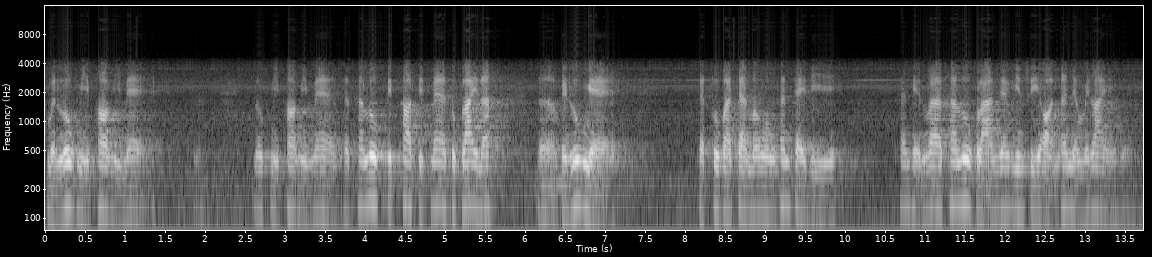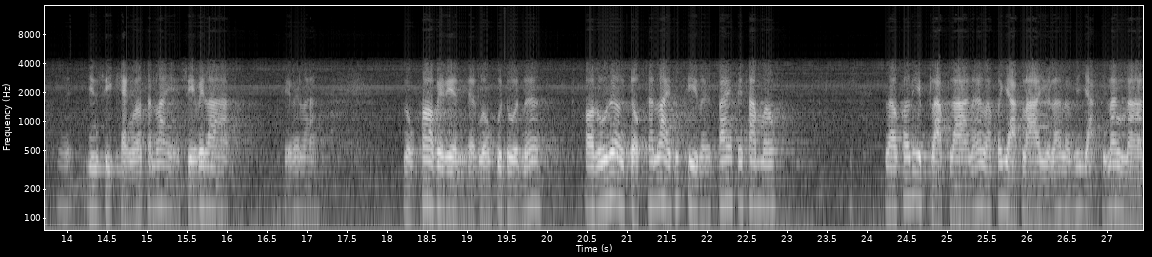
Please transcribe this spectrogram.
เหมือนลูกมีพ่อมีแม่ ลูกมีพ่อมีแม่ แต่ถ้าลูกติดพ่อติดแม่ถูกไล่นะเป็นลูกแง่แต่ครูบาอาจารย์บางองค์ท่านใจดี ท่านเห็นว่าถ้าลูกหลานยังยินทรีย์อ่อนท่านยังไม่ไล่ยินทรีย์แข็งแล้วท่านไล่ เสียเวลา เสียเวลา หลวงพ่อไปเรียนจากหลวงปู่ดูลนะพอรู้เรื่องจบท่านไล่ทุกทีเลยไปไปทำเอาเราก็รีบกลับลานะเราก็อยากลาอยู่แล้ว เราไม่อยากนั่งนาน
